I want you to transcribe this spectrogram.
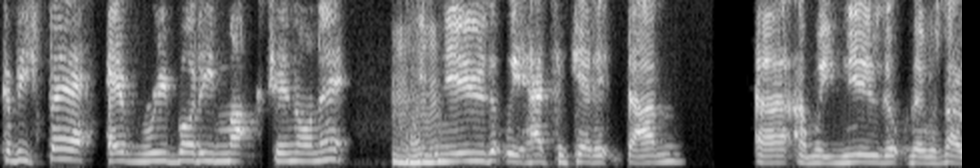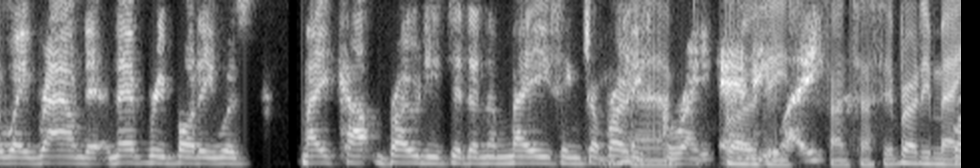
to be fair, everybody mucked in on it. We Mhm. knew that we had to get it done, uh, and we knew that there was no way round it. And everybody was makeup. Brody did an amazing job. Brody's Yeah, great Brody's anyway. fantastic. Brody Mayhew,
